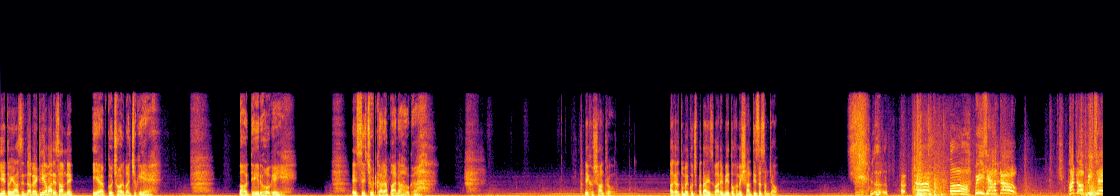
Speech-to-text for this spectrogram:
ये तो यहाँ ज़िंदा बैठी है हमारे सामने। ये अब कुछ और बन चुकी है। बहुत देर हो गई। इससे छुटकारा पाना होगा। देखो शांत रहो। अगर तुम्हें कुछ पता है इस बारे में तो हमें शांति से समझाओ। पीछे हटो! हटो पीछे!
